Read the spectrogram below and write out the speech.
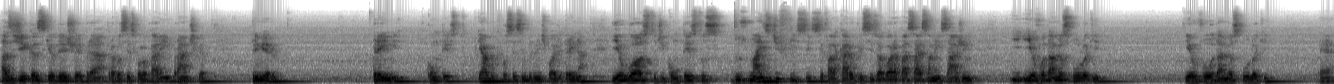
As dicas que eu deixo aí para vocês colocarem em prática. Primeiro, treine contexto, que é algo que você simplesmente pode treinar. E eu gosto de contextos dos mais difíceis. Você fala, cara, eu preciso agora passar essa mensagem e, e eu vou dar meus pulos aqui. Eu vou dar meus pulos aqui. É,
